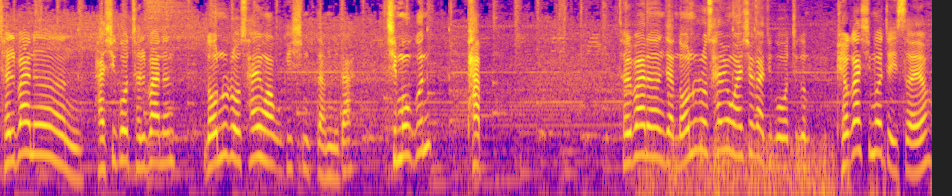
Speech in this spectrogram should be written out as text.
절반은 밭이고 절반은 논으로 사용하고 계십니다. 지목은 밥. 절반은 이제 논으로 사용하셔가지고 지금 벼가 심어져 있어요.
